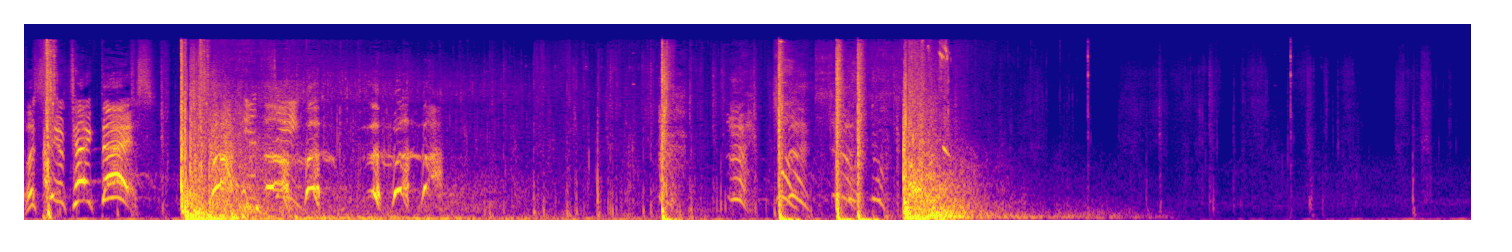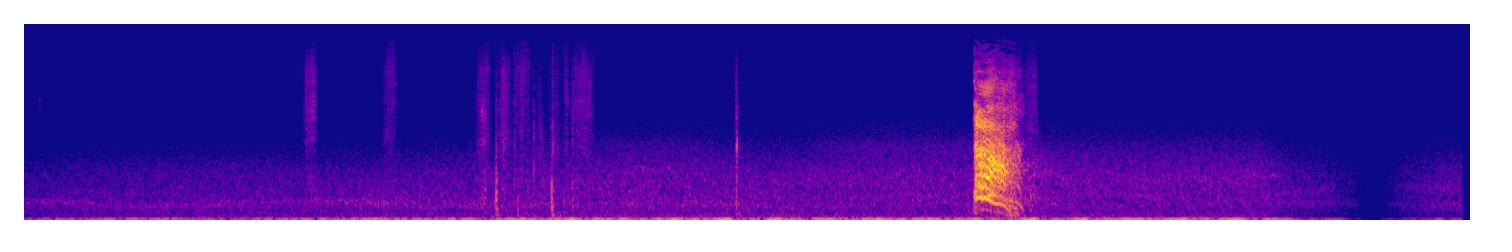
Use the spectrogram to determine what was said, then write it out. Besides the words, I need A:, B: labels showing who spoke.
A: Let's see him take this!
B: Can't see!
